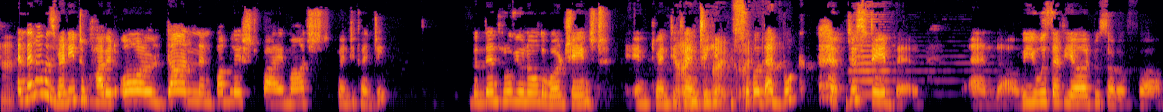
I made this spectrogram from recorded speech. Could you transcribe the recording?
Hmm. And then I was ready to have it all done and published by March 2020. But then, through you know, the world changed in 2020. Right, right, so right. that book just stayed there. And uh, we used that year to sort of uh,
